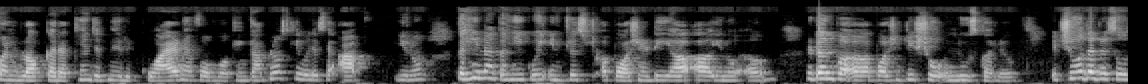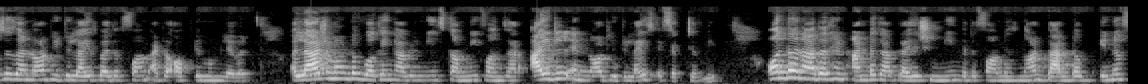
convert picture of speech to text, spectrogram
फंड ब्लॉक कर रखे हैं जितने रिक्वायर्ड हैं फॉर वर्किंग कैपिटल उसकी वजह से आप यू नो कहीं ना कहीं कोई इंटरेस्ट अपॉर्चुनिटी या you know return opportunity show lose कर रहे हो। It show that resources are not utilise by the firm at a optimum level a large amount of working capital means company funds are idle and not utilise effectively on the other hand under capitalisation mean that the firm is not backed up enough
